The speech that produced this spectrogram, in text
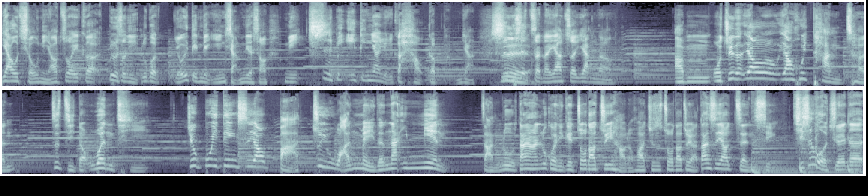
要求你要做一个，比如说你如果有一点点影响力的时候，你势必一定要有一个好的榜样，是不是是真的要这样呢？嗯，我觉得要要会坦诚自己的问题，就不一定是要把最完美的那一面展露。当然，如果你可以做到最好的话，就是做到最好，但是要真心。其实我觉得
